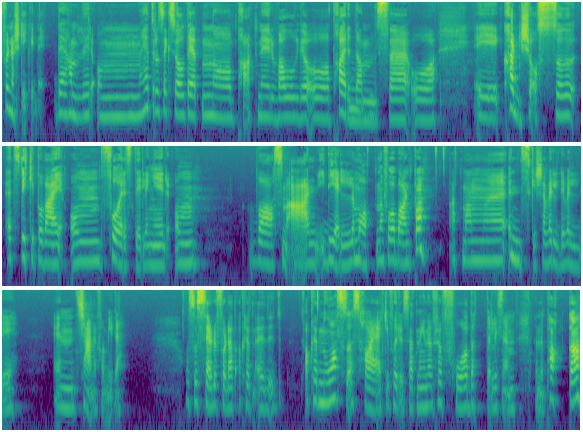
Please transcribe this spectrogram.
For norske kvinner. Det handler om heteroseksualiteten og partnervalget og pardannelse og eh, kanskje også et stykke på vei om forestillinger om hva som er den ideelle måten å få barn på. At man eh, ønsker seg veldig, veldig en kjernefamilie. Og så ser du for deg at akkurat, eh, akkurat nå så har jeg ikke forutsetningene for å få dette, liksom, denne pakka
